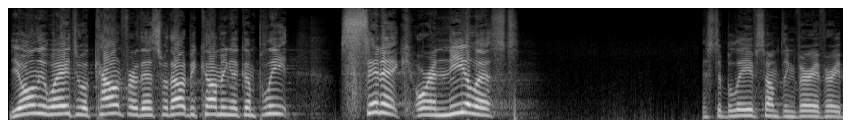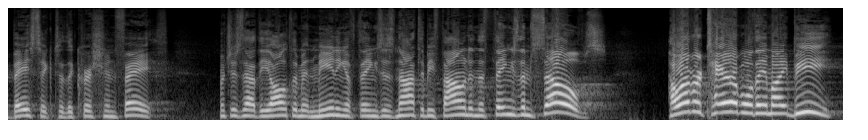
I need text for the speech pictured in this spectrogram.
The only way to account for this without becoming a complete cynic or a nihilist is to believe something very, very basic to the Christian faith, which is that the ultimate meaning of things is not to be found in the things themselves, however terrible they might be,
